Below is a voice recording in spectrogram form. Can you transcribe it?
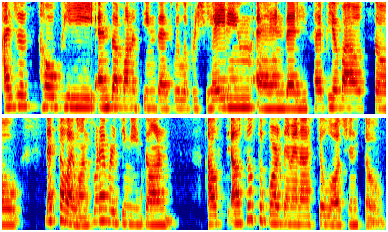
I just hope he ends up on a team that will appreciate him and that he's happy about. So that's all I want. Whatever team he's on, I'll st- I'll still support him and I still watch him. So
